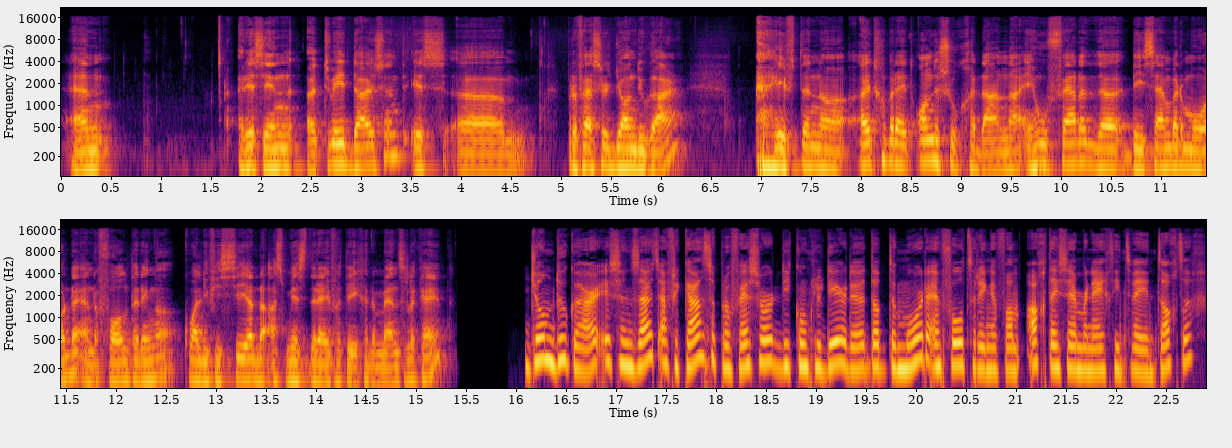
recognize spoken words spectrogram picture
En er is in 2000 is ehm, professor John Dugar heeft een uitgebreid onderzoek gedaan naar in hoeverre de decembermoorden en de folteringen kwalificeerden als misdrijven tegen de menselijkheid. John Dugar is een Zuid-Afrikaanse professor die concludeerde dat de moorden en folteringen van 8 december 1982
